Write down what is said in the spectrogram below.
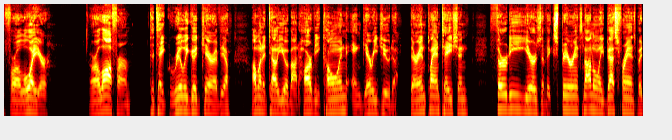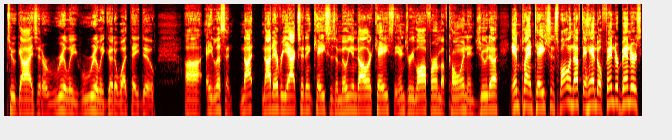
for a lawyer or a law firm to take really good care of you, I want to tell you about Harvey Cohen and Gary Judah. They're in plantation. 30 years of experience, not only best friends, but two guys that are really, really good at what they do. Uh, hey, listen, not not every accident case is a million dollar case. The injury law firm of Cohen and Judah in plantation, small enough to handle fender benders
